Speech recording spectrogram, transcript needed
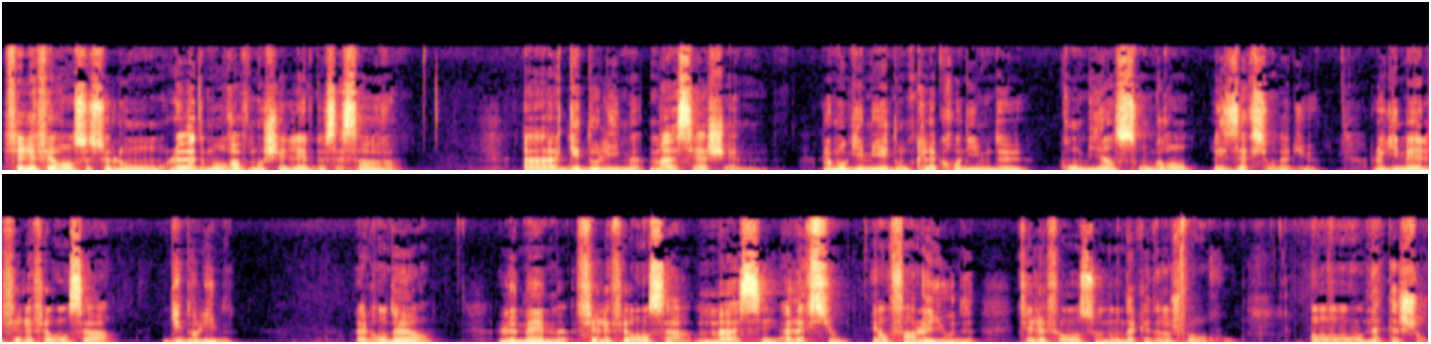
fait référence, selon le Hadmour Rav Moshe Lev de Sassov, à Gedolim Maase Hashem. Le mot Gémi est donc l'acronyme de combien sont grands les actions de Dieu. Le Gimel fait référence à Gedolim, la grandeur. Le même fait référence à Maase, à l'action. Et enfin, le Yud fait référence au nom d'Akadosh Baruch en attachant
